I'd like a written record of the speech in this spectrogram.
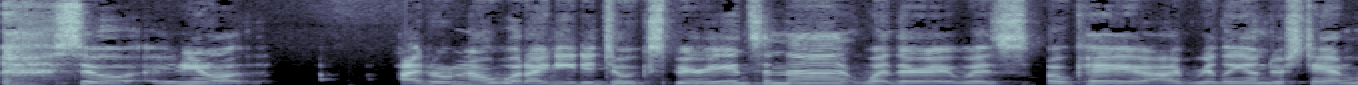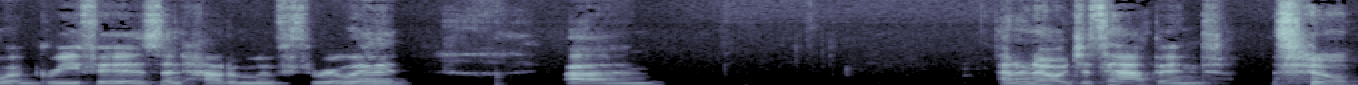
so you know i don't know what i needed to experience in that whether it was okay i really understand what grief is and how to move through it um i don't know it just happened so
